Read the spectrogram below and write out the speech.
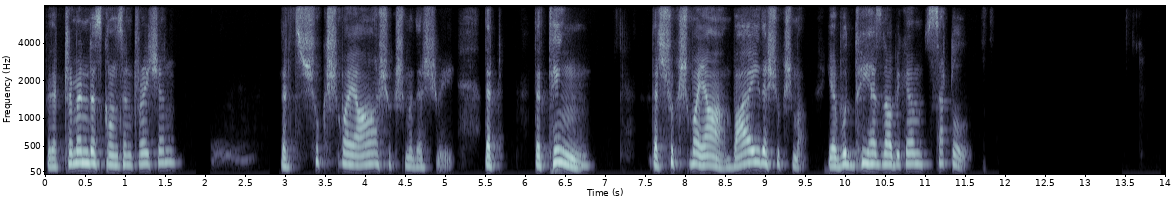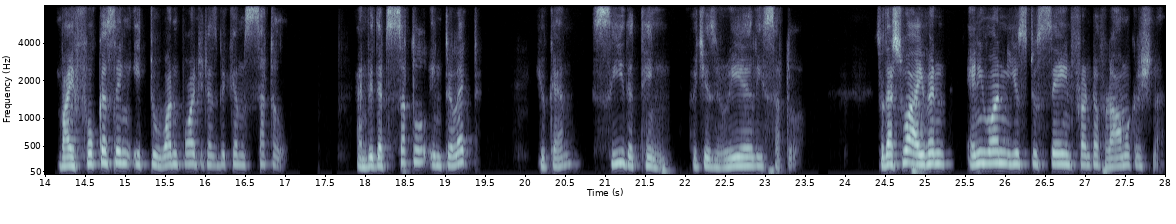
with a tremendous concentration, that shukshmaya shukshmadashvi, that the thing, that shukshmaya, by the shukshma, your buddhi has now become subtle. By focusing it to one point, it has become subtle. And with that subtle intellect, you can see the thing which is really subtle. So that's why when anyone used to say in front of Ramakrishna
